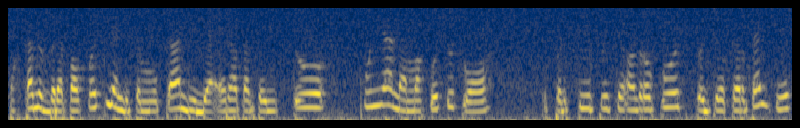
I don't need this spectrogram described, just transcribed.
Bahkan beberapa fosil yang ditemukan di daerah tertentu punya nama khusus loh, seperti Pithecanthropus mojokertensis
